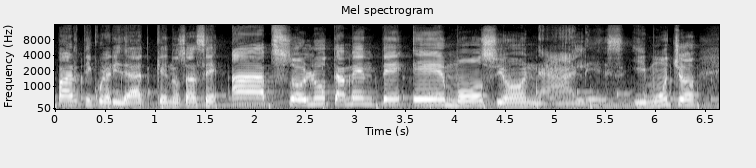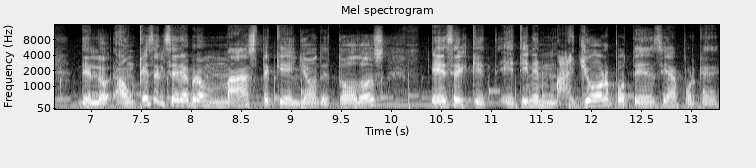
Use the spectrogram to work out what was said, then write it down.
particularidad que nos hace absolutamente emocionales. Y mucho de lo, aunque es el cerebro más pequeño de todos, es el que eh, tiene mayor potencia porque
